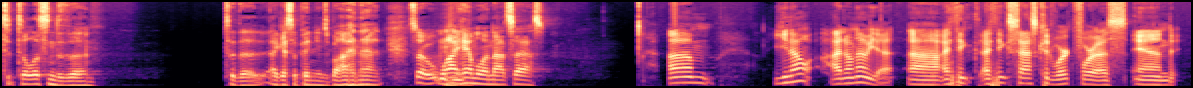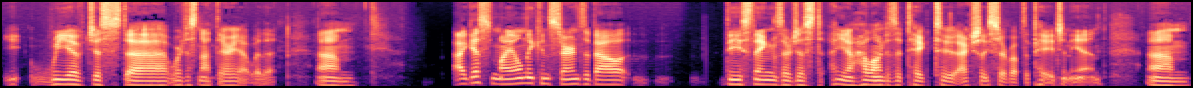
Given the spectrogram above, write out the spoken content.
to, to listen to the to the I guess opinions behind that. So why Haml and not Sass? Um, you know, I don't know yet. Uh, I think I think Sass could work for us, and we have just uh, we're just not there yet with it. Um, I guess my only concerns about these things are just you know how long does it take to actually serve up the page in the end, um,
